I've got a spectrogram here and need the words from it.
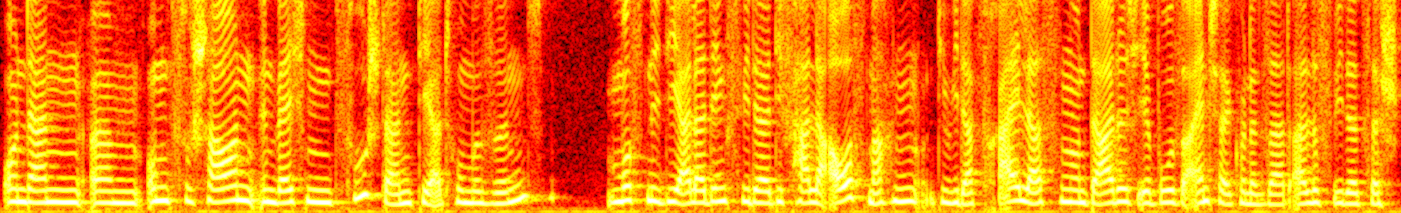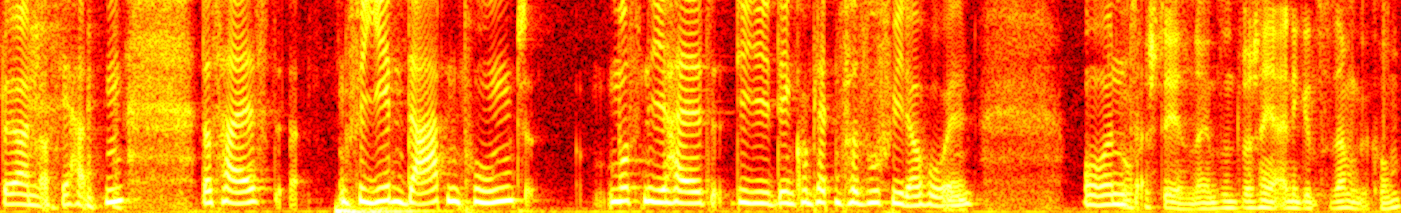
Und dann, ähm, um zu schauen, in welchem Zustand die Atome sind, mussten die die allerdings wieder die Falle ausmachen, die wieder freilassen und dadurch ihr Bose-Einstein-Kondensat alles wieder zerstören, was sie hatten. Das heißt, für jeden Datenpunkt mussten die halt die, den kompletten Versuch wiederholen. Und oh, verstehe. Und dann sind wahrscheinlich einige zusammengekommen.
